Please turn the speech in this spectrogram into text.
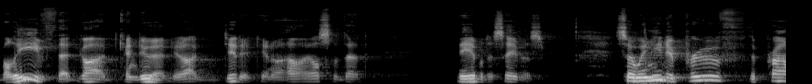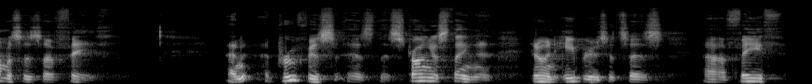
believe that God can do it. God did it. You know, how else would that be able to save us? So we need to prove the promises of faith. And proof is, is the strongest thing. You know, in Hebrews it says uh, faith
